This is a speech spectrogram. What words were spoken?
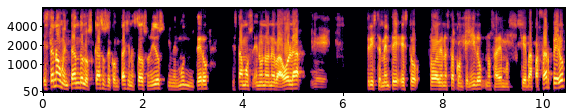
Están aumentando los casos de contagio en Estados Unidos y en el mundo entero. Estamos en una nueva ola. Eh, tristemente, esto todavía no está contenido, no sabemos qué va a pasar, pero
